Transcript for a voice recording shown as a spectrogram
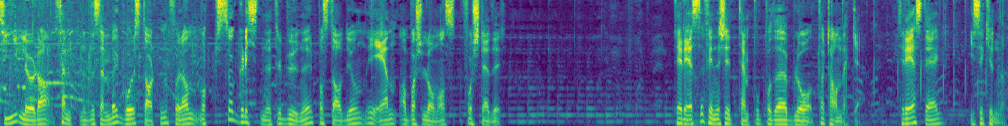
ti lørdag 15.12. går starten foran nokså glisne tribuner på stadion i en av Barcelonas forsteder. Therese finner sitt tempo på det blå tartandekket. Tre steg i sekundet.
